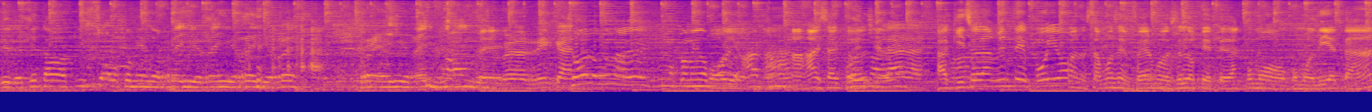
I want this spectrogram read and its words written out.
desde que he estado aquí solo comiendo rey y rey y rey y rey. Rey y rey, no hombre. Pero rica. Solo una vez hemos comido pollo. pollo. Ah, no. Ajá, exacto. Pollo enchiladas. Aquí solamente pollo cuando estamos enfermos, eso es lo que te dan como, como dieta, ¿ah?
